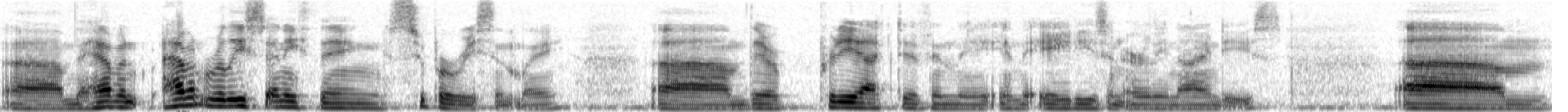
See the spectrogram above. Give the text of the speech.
Um, they haven't haven't released anything super recently. Um, they're pretty active in the in the 80s and early 90s. Um,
